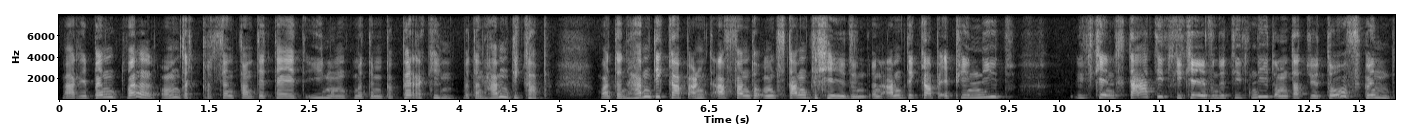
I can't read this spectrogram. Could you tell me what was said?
Maar je bent wel 100% van de tijd iemand met een beperking, met een handicap. Want een handicap hangt af van de omstandigheden. Een handicap heb je niet. Het is geen statisch gegeven. Het is niet omdat je doof bent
